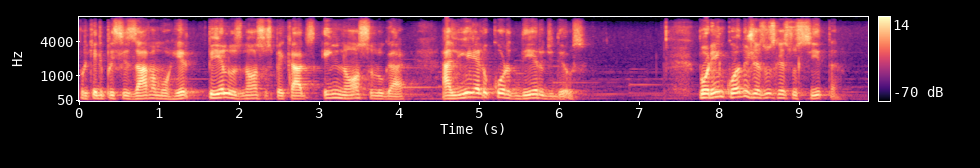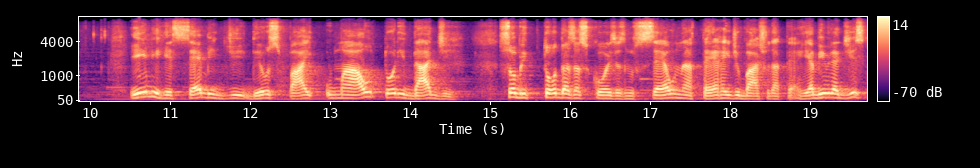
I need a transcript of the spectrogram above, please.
porque ele precisava morrer pelos nossos pecados em nosso lugar. Ali ele era o Cordeiro de Deus. Porém, quando Jesus ressuscita, ele recebe de Deus Pai uma autoridade sobre todas as coisas no céu, na terra e debaixo da terra. E a Bíblia diz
